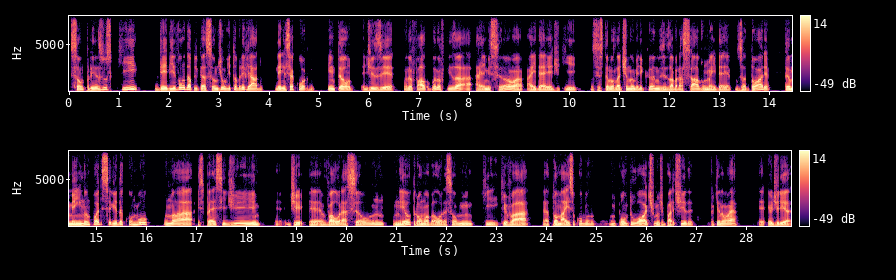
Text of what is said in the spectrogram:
são presos que derivam da aplicação de um rito abreviado nesse acordo. Então, dizer, quando eu falo, quando eu fiz a, a emissão, a, a ideia de que os sistemas latino-americanos abraçavam uma ideia acusatória, também não pode ser lida como uma espécie de, de é, valoração neutra, uma valoração que, que vá é, tomar isso como um ponto ótimo de partida, porque não é. Eu diria,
